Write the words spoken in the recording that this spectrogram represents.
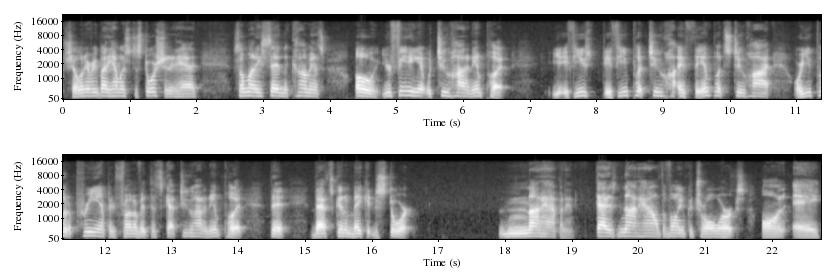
showing everybody how much distortion it had, somebody said in the comments, "Oh, you're feeding it with too hot an input. If you if you put too hot, if the input's too hot or you put a preamp in front of it that's got too hot an input that that's going to make it distort. Not happening. That is not how the volume control works on a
